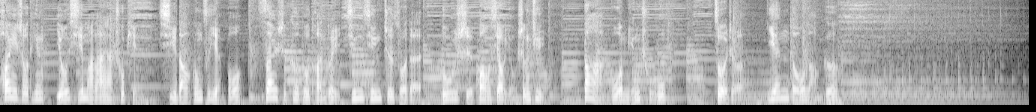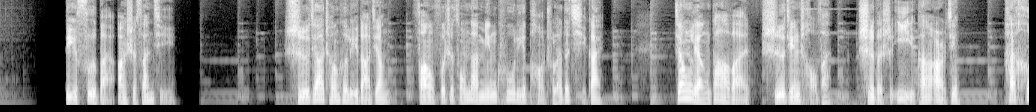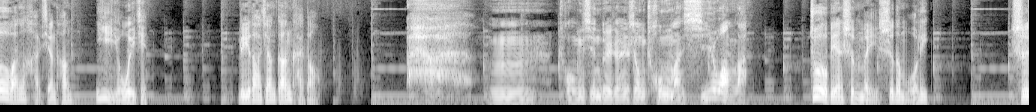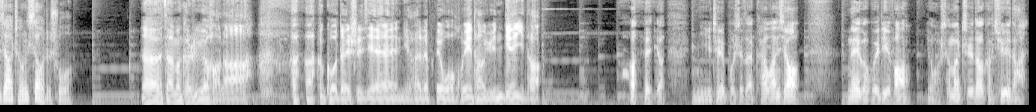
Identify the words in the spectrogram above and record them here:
欢迎收听由喜马拉雅出品、喜道公子演播、三十刻度团队精心制作的都市爆笑有声剧《大国名厨》，作者烟斗老哥，第四百二十三集。史嘉诚和李大江仿佛是从难民窟里跑出来的乞丐，将两大碗什锦炒饭吃的是一干二净，还喝完了海鲜汤，意犹未尽。李大江感慨道：“嗯，重新对人生充满希望了。这便是美食的魔力。”史嘉诚笑着说：“呃，咱们可是约好了啊，哈哈，过段时间你还得陪我回趟云巅一趟。”哎呀，你这不是在开玩笑？那个鬼地方有什么值得可去的？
